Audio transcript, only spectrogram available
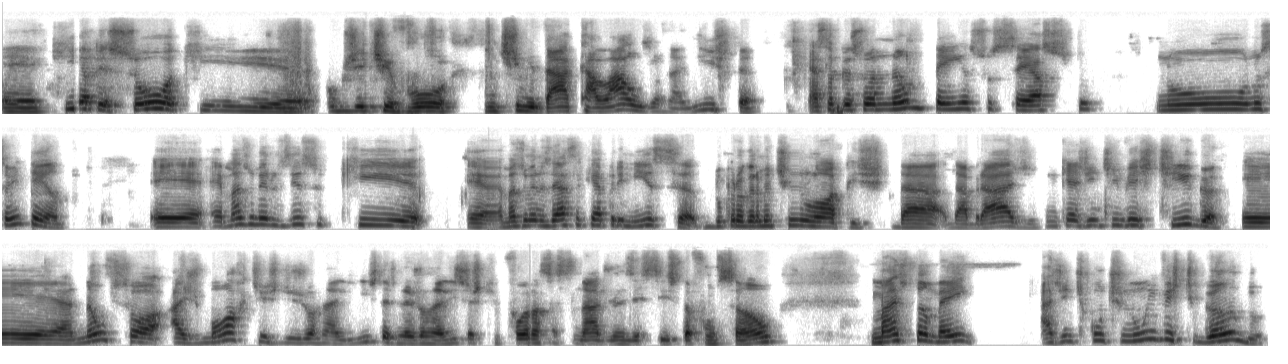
É, que a pessoa que objetivou intimidar, calar o jornalista, essa pessoa não tenha sucesso no, no seu intento. É, é mais ou menos isso que é mais ou menos essa que é a premissa do programa Tim Lopes da, da Brage, em que a gente investiga é, não só as mortes de jornalistas, né, jornalistas que foram assassinados no exercício da função, mas também a gente continua investigando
